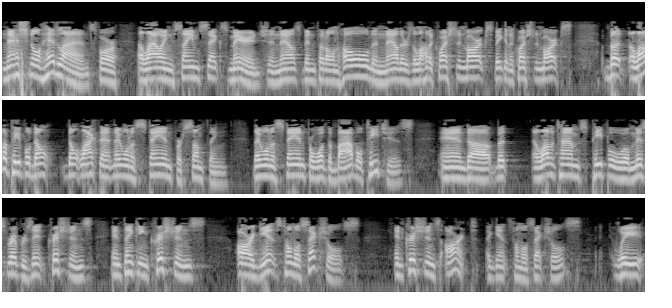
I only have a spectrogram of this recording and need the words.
national headlines for allowing same-sex marriage, and now it's been put on hold, and now there's a lot of question marks. Speaking of question marks, but a lot of people don't don't like that, and they want to stand for something. They want to stand for what the Bible teaches, and uh, but a lot of times people will misrepresent Christians in thinking Christians are against homosexuals, and Christians aren't against homosexuals. We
